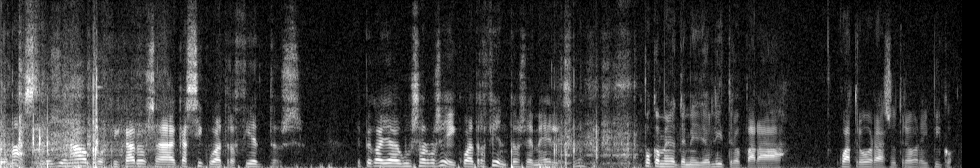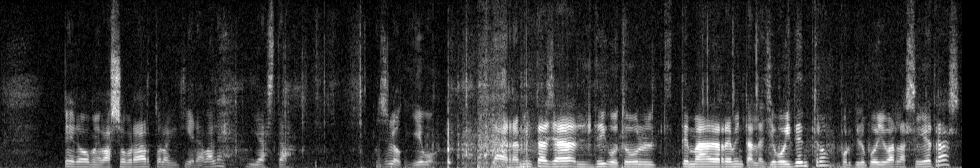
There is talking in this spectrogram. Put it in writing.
de más. Le he llenado, pues fijaros, a casi 400. ¿He pegado ya algún sorbo? Sí, 400 ml. ¿eh? Un poco menos de medio litro para 4 horas o 3 horas y pico pero me va a sobrar toda la que quiera, ¿vale? Ya está. Eso es lo que llevo. Las herramientas, ya digo, todo el tema de herramientas las llevo ahí dentro, porque no puedo llevarlas ahí atrás.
